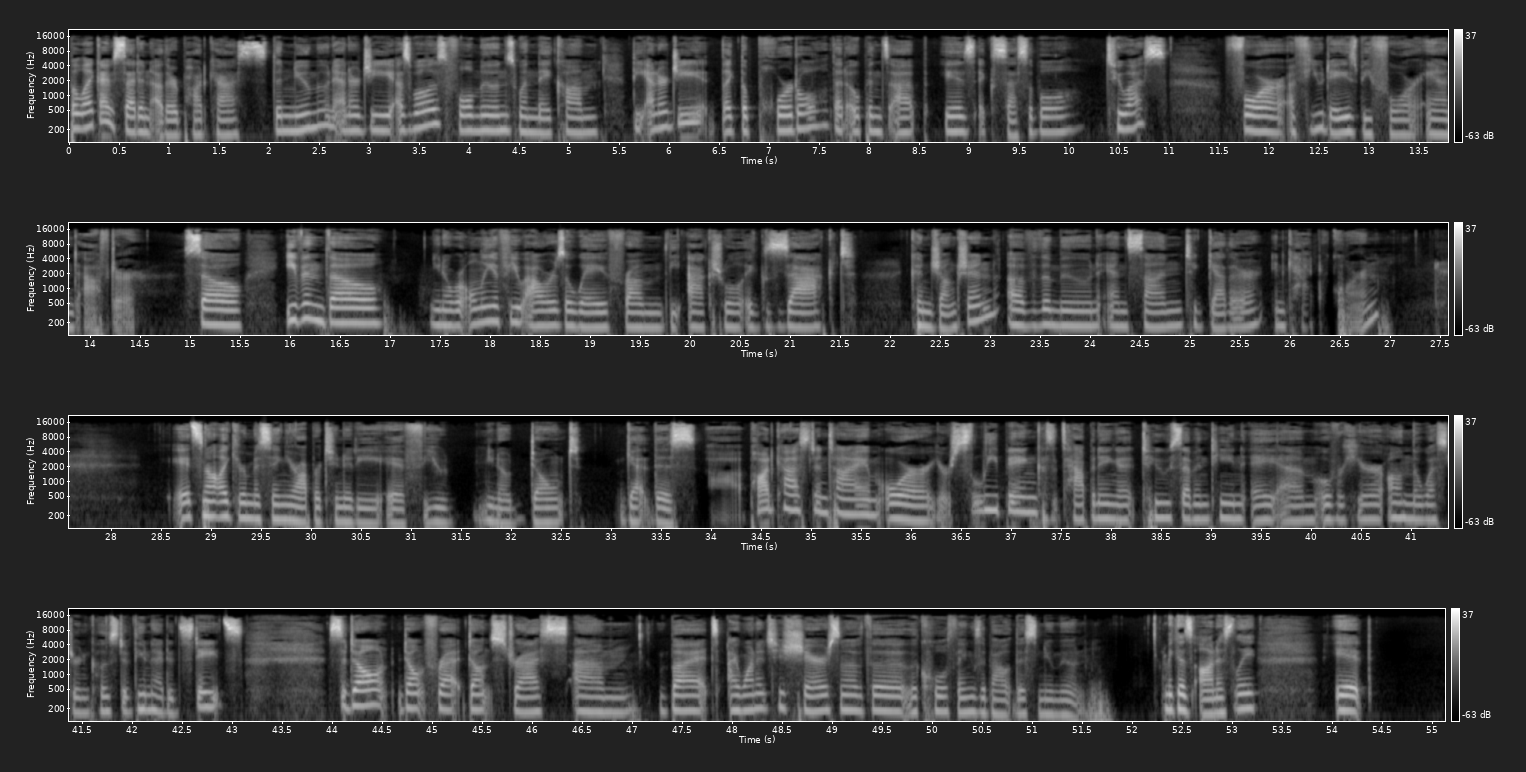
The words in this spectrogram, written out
But like I've said in other podcasts, the new moon energy, as well as full moons when they come, the energy, like the portal that opens up, is accessible to us for a few days before and after. So even though, you know, we're only a few hours away from the actual exact conjunction of the moon and sun together in Capricorn. It's not like you're missing your opportunity if you, you know, don't get this uh, podcast in time or you're sleeping because it's happening at 2:17 a.m. over here on the western coast of the United States. So don't don't fret, don't stress. Um, but I wanted to share some of the the cool things about this new moon because honestly, it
